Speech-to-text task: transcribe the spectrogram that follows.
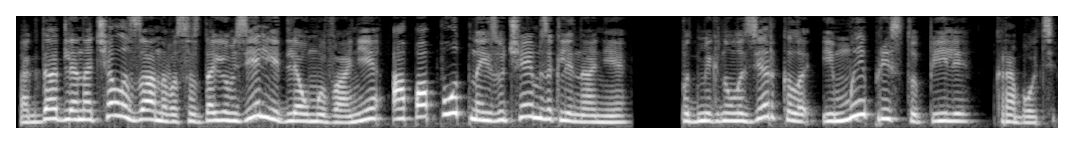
Тогда для начала заново создаем зелье для умывания, а попутно изучаем заклинание. Подмигнуло зеркало, и мы приступили к работе.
